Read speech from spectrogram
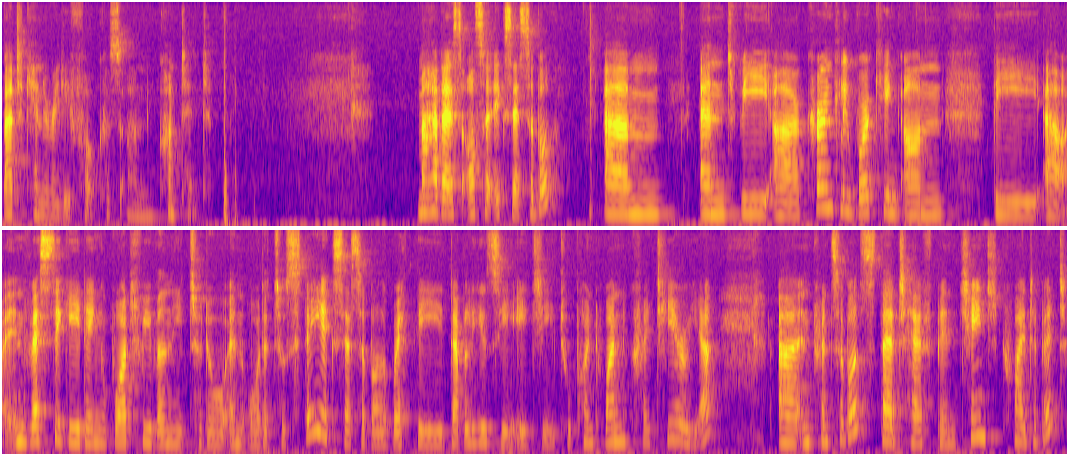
but can really focus on content. Mahara is also accessible, um, and we are currently working on the uh, investigating what we will need to do in order to stay accessible with the WCAG 2.1 criteria uh, principles that have been changed quite a bit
